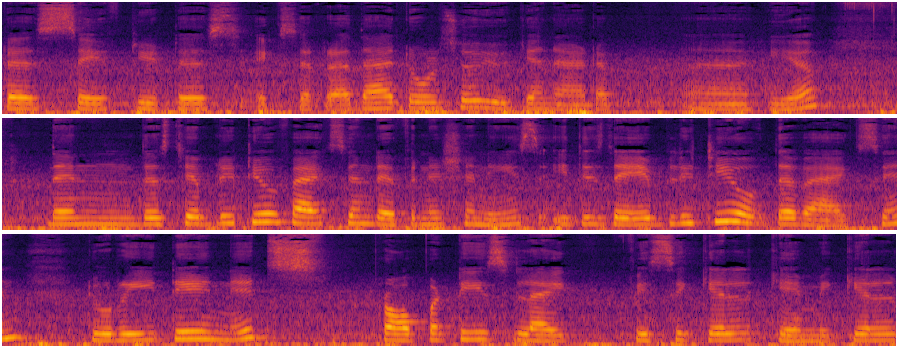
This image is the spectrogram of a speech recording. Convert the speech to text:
test safety test etc that also you can add up uh, here then the stability of vaccine definition is it is the ability of the vaccine to retain its properties like physical chemical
